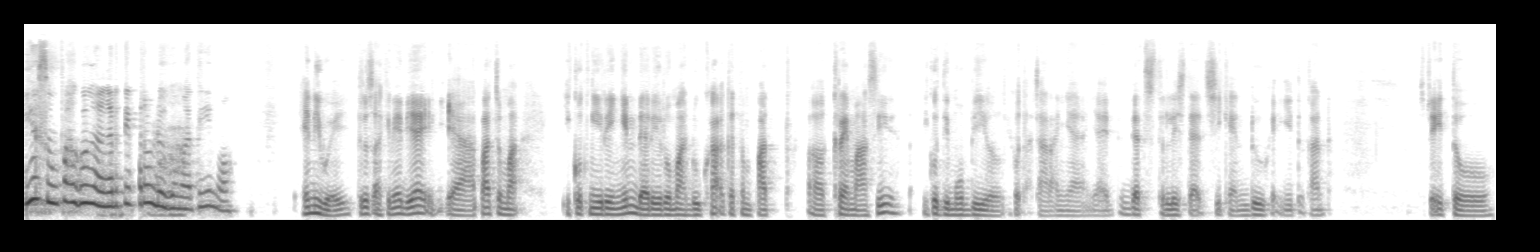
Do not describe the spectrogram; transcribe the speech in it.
Iya, sumpah gue nggak ngerti, perlu udah gue matiin loh. Anyway, terus akhirnya dia ya apa cuma ikut ngiringin dari rumah duka ke tempat uh, kremasi, ikut di mobil, ikut acaranya. Ya, that's the least that she can do kayak gitu kan. Seperti itu.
